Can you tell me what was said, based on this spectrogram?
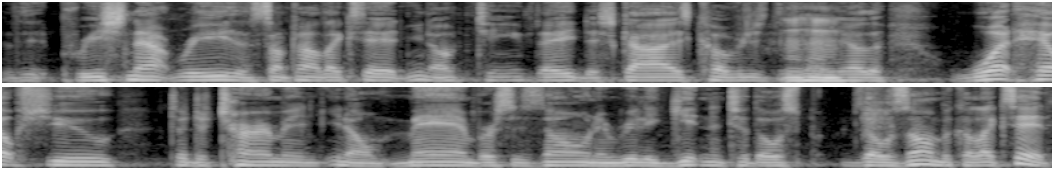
the pre-snap reads and sometimes, like I said, you know, teams they disguise coverages this Mm-hmm. and the other. What helps you to determine, you know, man versus zone and really getting into those those zone Because, like I said,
